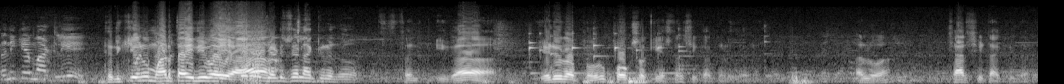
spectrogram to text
ತನಿಖೆ ಮಾಡ್ಲಿ. ತನಿಖೆನೂ ಮಾಡ್ತಾ ಇದೀವಯ್ಯ. ಹಾಕಿರೋದು. ಈಗ ಯಡಿಯೂರಪ್ಪ ಅವರು ಪೋಕ್ಸೋ ಕೇಸ್ನ ಸಿಕ್ಕಾಕೊಂಡಿದ್ದಾರೆ. ಅಲ್ವಾ? ಚಾರ್ಜ್ ಶೀಟ್ ಹಾಕಿದ್ದಾರೆ.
